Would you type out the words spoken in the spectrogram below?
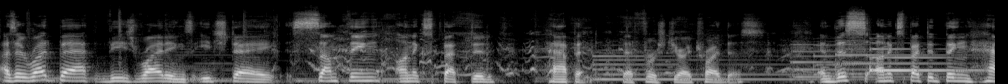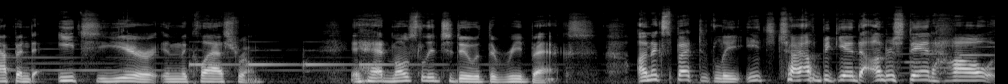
As I read back these writings each day, something unexpected happened that first year I tried this. And this unexpected thing happened each year in the classroom. It had mostly to do with the readbacks. Unexpectedly, each child began to understand how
